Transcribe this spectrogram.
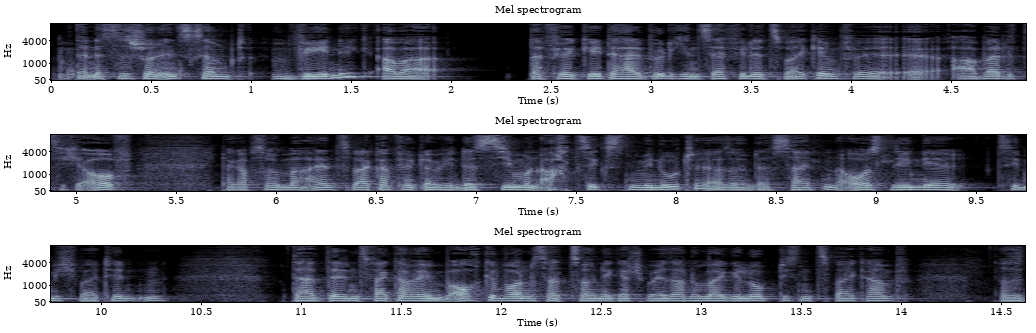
dann ist es schon insgesamt wenig, aber dafür geht er halt wirklich in sehr viele Zweikämpfe, er arbeitet sich auf. Da gab es auch immer einen Zweikampf, glaube ich, in der 87. Minute, also in der Seitenauslinie, ziemlich weit hinten. Da hat er den Zweikampf eben auch gewonnen, das hat Zorniger später auch nochmal gelobt, diesen Zweikampf. Also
